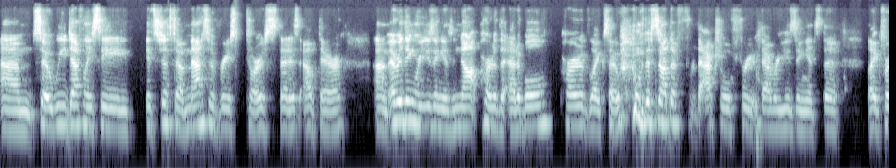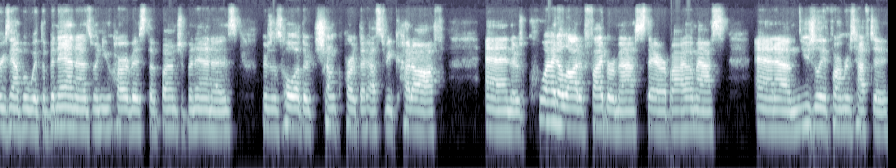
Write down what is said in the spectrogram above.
Um, so we definitely see it's just a massive resource that is out there. Um, everything we're using is not part of the edible part of like, so it's not the, the actual fruit that we're using. It's the, like for example, with the bananas, when you harvest a bunch of bananas, there's this whole other chunk part that has to be cut off. And there's quite a lot of fiber mass there, biomass and um, usually farmers have to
